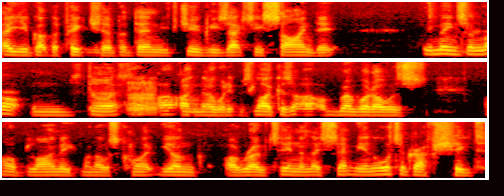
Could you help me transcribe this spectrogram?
uh, you've got the picture but then if Juki's actually signed it it means a lot. And uh, I, I know what it was like because I I remember when i was oh blimey, when I was quite young, I wrote in and they sent me an autograph sheet,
